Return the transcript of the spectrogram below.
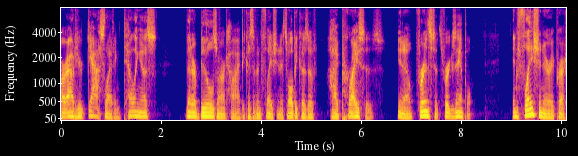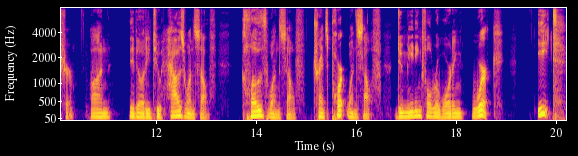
are out here gaslighting, telling us that our bills aren't high because of inflation. It's all because of high prices. You know, for instance, for example, inflationary pressure on the ability to house oneself, clothe oneself, transport oneself, do meaningful, rewarding work, eat.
